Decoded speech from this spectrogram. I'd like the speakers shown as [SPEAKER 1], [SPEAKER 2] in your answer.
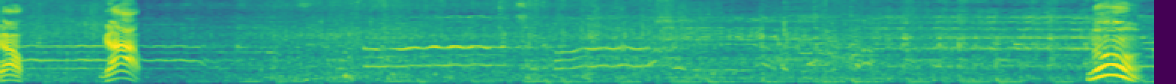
[SPEAKER 1] Gal. Gal. não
